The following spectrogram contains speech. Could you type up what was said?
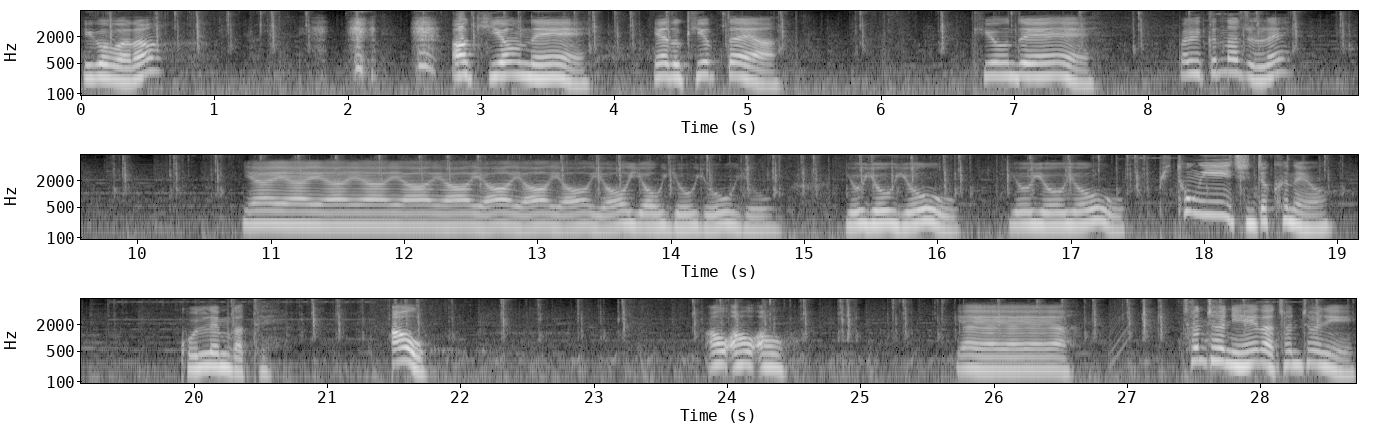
이거 봐라. 아 귀엽네. 야 너 귀엽다 야. 귀여운데 빨리 끝나줄래? 야야야야야야야야야야야요요요 요요요 요요요 피통이 진짜 크네요. 골렘 같아. 아우. 아우 아우 아우. 야 야 야 야 야. 천천히 해라 천천히.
